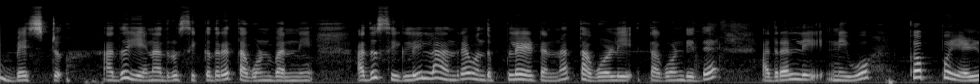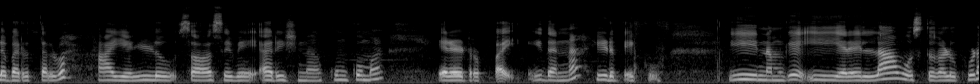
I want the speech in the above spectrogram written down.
ಬೆಸ್ಟು. ಅದು ಏನಾದರೂ ಸಿಕ್ಕಿದ್ರೆ ತಗೊಂಡು ಬನ್ನಿ. ಅದು ಸಿಗಲಿಲ್ಲ ಅಂದರೆ ಒಂದು ಪ್ಲೇಟನ್ನು ತಗೊಳ್ಳಿ, ತಗೊಂಡಿದ್ದೆ. ಅದರಲ್ಲಿ ನೀವು ಕಪ್ಪು ಎಳ್ಳು ಬರುತ್ತಲ್ವ, ಆ ಎಳ್ಳು, ಸಾಸಿವೆ, ಅರಿಶಿನ, ಕುಂಕುಮ ಎರಡು ರೂಪಾಯಿ ಇದನ್ನು ಇಡಬೇಕು. ಈ ನಮಗೆ ಈ ಎಲ್ಲ ವಸ್ತುಗಳು ಕೂಡ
